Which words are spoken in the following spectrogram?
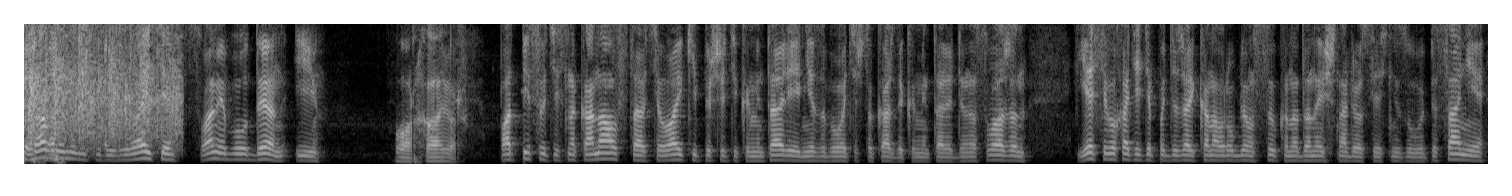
Поставлены, не переживайте. С вами был Дэн и... Warhammer. Подписывайтесь на канал, ставьте лайки, пишите комментарии. Не забывайте, что каждый комментарий для нас важен. Если вы хотите поддержать канал рублем, ссылка на DonationAlerts есть внизу в описании.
